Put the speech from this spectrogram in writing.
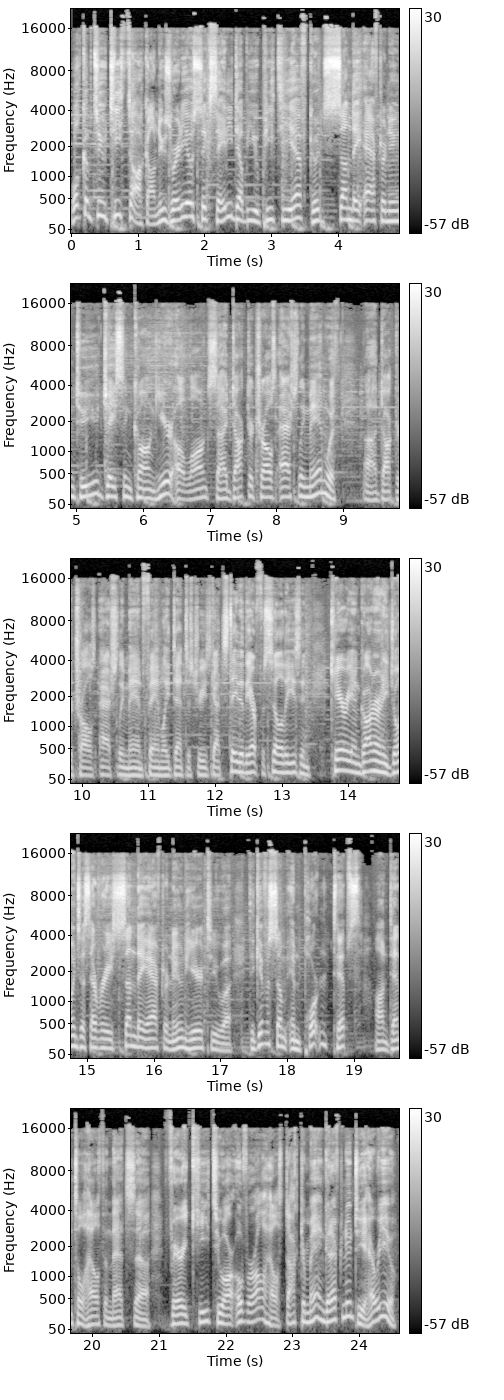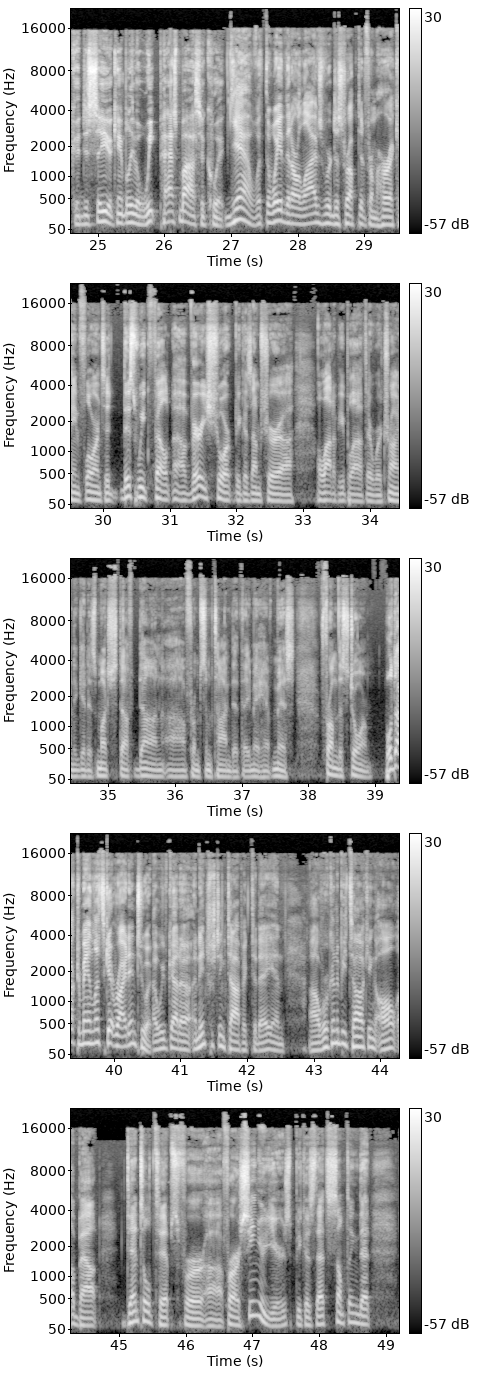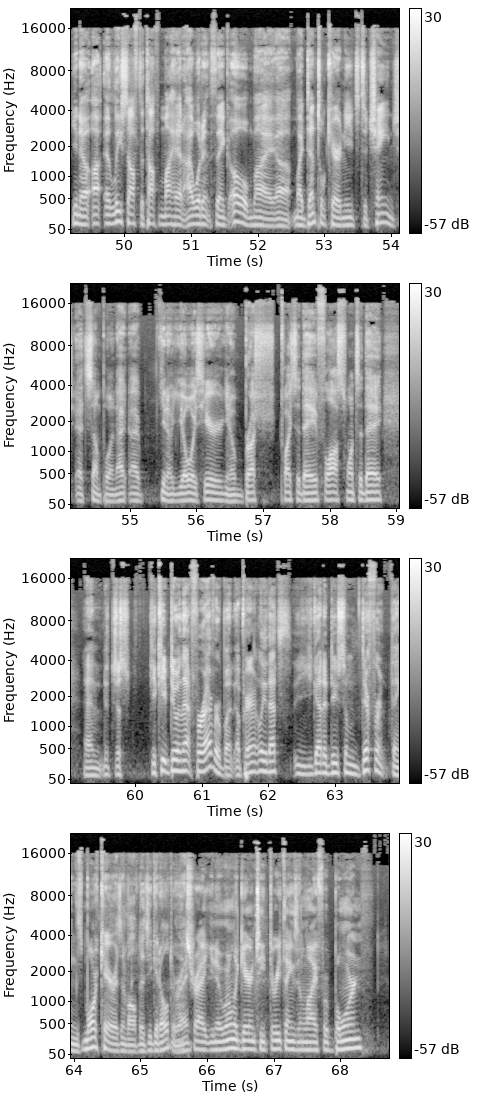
Welcome to Teeth Talk on News Radio 680 WPTF. Good Sunday afternoon to you. Jason Kong here alongside Dr. Charles Ashley Mann with uh, Dr. Charles Ashley Mann Family Dentistry. He's got state of the art facilities in Cary and Garner, and he joins us every Sunday afternoon here to uh, to give us some important tips on dental health, and that's uh, very key to our overall health. Dr. Mann, good afternoon to you. How are you? Good to see you. I can't believe a week passed by so quick. Yeah, with the way that our lives were disrupted from Hurricane Florence, it, this week felt uh, very short because I'm sure uh, a lot of people out there were trying to get as much stuff done uh, from some time that they may have missed from the storm. Well, Dr. Mann, let's get right into it. Uh, we've got a, an interesting topic today, and uh, we're going to be talking all about dental tips for uh, for our senior years because that's something that you know uh, at least off the top of my head I wouldn't think oh my uh, my dental care needs to change at some point I, I, you know you always hear you know brush twice a day floss once a day and it just you keep doing that forever but apparently that's you got to do some different things more care is involved as you get older right That's right. You know, we're only guaranteed three things in life: we're born,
